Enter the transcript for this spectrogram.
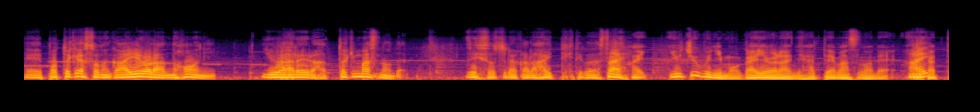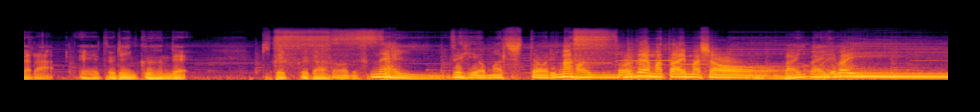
えーポッドキャストの概要欄の方に URL 貼っときますので、ぜひそちらから入ってきてください。はい。YouTube にも概要欄に貼ってますのではい。よかったらえっとリンク踏んで来てください。そうですね。ぜひお待ちしております。はい。それではまた会いましょう。バイバイ。バイバ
